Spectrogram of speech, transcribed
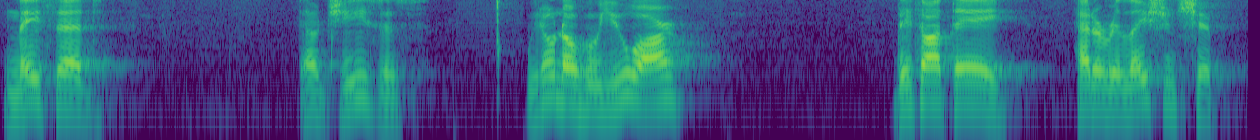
And they said, Thou Jesus, we don't know who you are. They thought they had a relationship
